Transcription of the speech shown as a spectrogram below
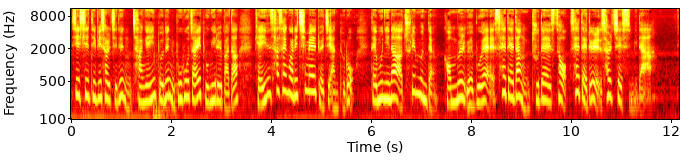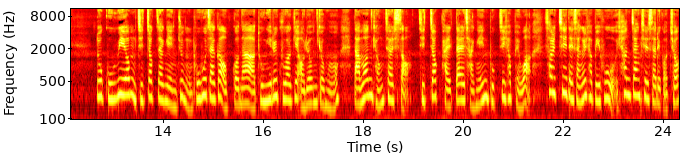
CCTV 설치는 장애인 또는 보호자의 동의를 받아 개인 사생활이 침해되지 않도록 대문이나 출입문 등 건물 외부에 세대당 두 대에서 세 대를 설치했습니다. 또 고위험 지적장애인 중 보호자가 없거나 동의를 구하기 어려운 경우 남원 경찰서 지적 발달 장애인 복지협회와 설치 대상을 협의 후 현장 실사를 거쳐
